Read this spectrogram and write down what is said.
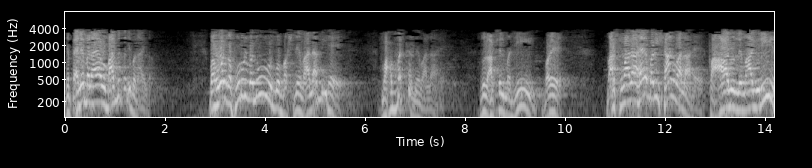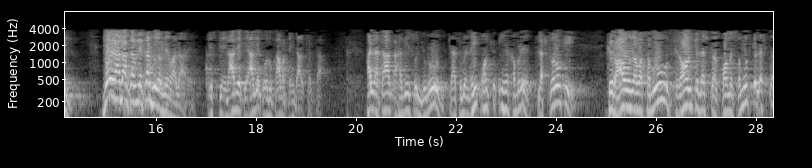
جب پہلے بنایا وہ بعد میں تو نہیں بنائے گا۔ بہور غفور الودود وہ بخشنے والا بھی ہے، محبت کرنے والا ہے۔ ذوالعرش المجید۔ بڑے برس والا ہے، بڑی شان والا ہے۔ فعال الما یرید۔ جو ارادہ کر لے، کر گزرنے والا ہے۔ اس کے ارادے کے آگے کوئی رکاوٹ نہیں ڈال سکتا۔ حل عطا کا حدیث الجنود، کیا تمہیں نہیں پہنچ چکی ہیں خبریں؟ لشکروں کی۔ فرعون و سمود فرعون کے لشکر، قوم سمود کے لشکر۔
